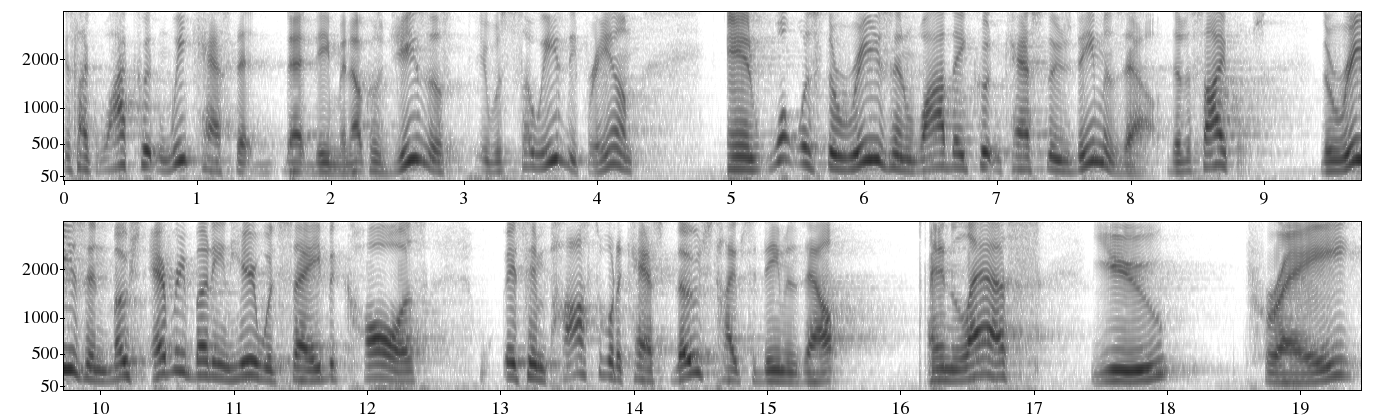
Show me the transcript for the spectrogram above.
It's like, why couldn't we cast that, that demon out? Because Jesus, it was so easy for him. And what was the reason why they couldn't cast those demons out, the disciples? The reason most everybody in here would say because it's impossible to cast those types of demons out unless you pray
